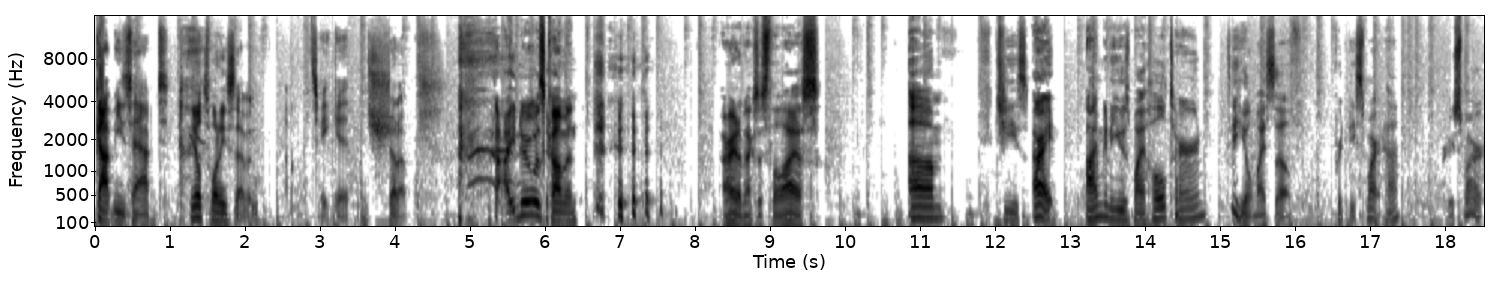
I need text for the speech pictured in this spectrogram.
Got me zapped. Heal twenty seven. I'll take it. Shut up. I knew it was coming. All right, up next is Thalias. Um, jeez. All right, I'm gonna use my whole turn to heal myself. Pretty smart, huh? Pretty smart.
